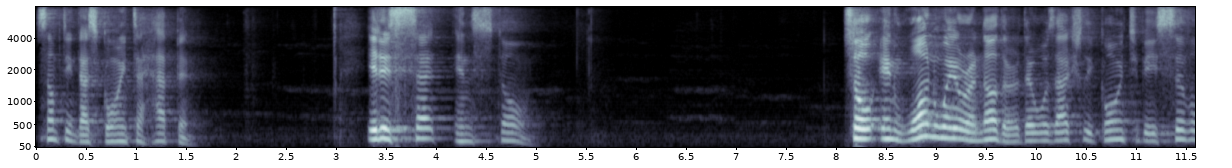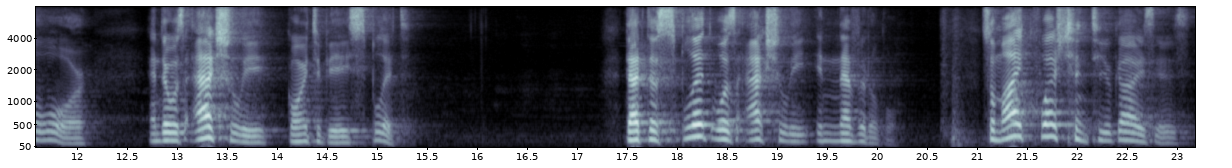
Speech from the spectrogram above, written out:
something that's going to happen. It is set in stone. So, in one way or another, there was actually going to be a civil war, and there was actually going to be a split. That the split was actually inevitable. So, my question to you guys is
